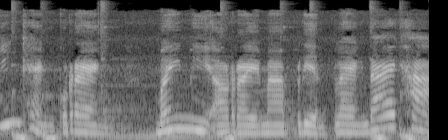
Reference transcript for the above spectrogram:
ยิ่งแข็งแกร่ง ไม่มีอะไรมาเปลี่ยนแปลงได้ค่ะ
